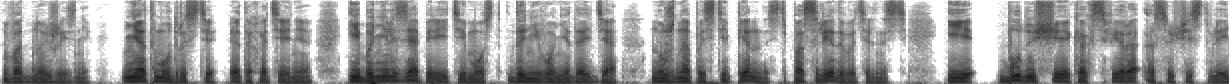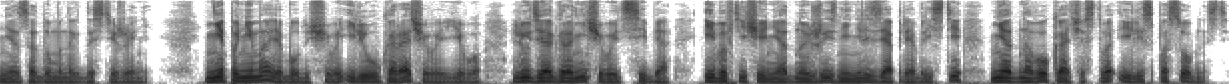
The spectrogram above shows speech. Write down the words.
в одной жизни. Не от мудрости это хотение, ибо нельзя перейти мост, до него не дойдя. Нужна постепенность, последовательность и будущее как сфера осуществления задуманных достижений. Не понимая будущего или укорачивая его, люди ограничивают себя, ибо в течение одной жизни нельзя приобрести ни одного качества или способности,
